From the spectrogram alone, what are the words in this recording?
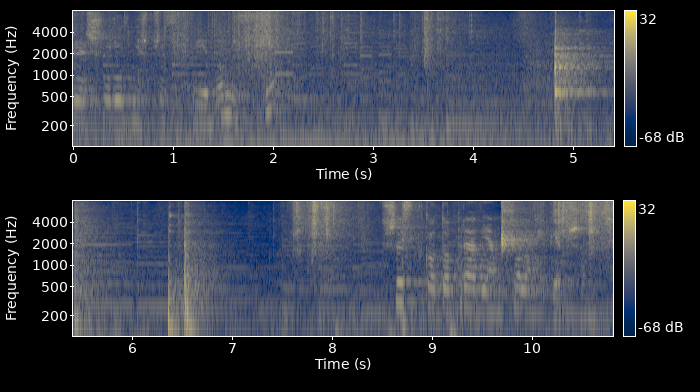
Ryż również przesypuję do miski. Wszystko doprawiam solą i pieprzem.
